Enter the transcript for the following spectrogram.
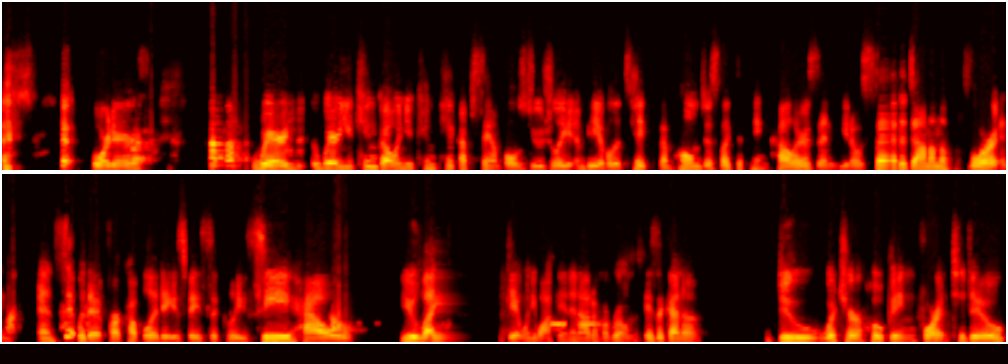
orders where where you can go and you can pick up samples usually and be able to take them home just like the paint colors and you know set it down on the floor and and sit with it for a couple of days basically. See how you like it when you walk in and out of a room. Is it going to do what you're hoping for it to do.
